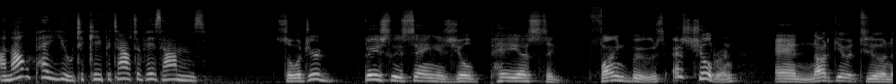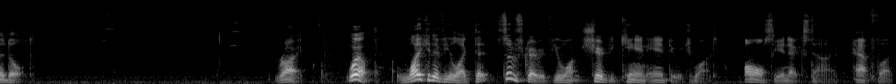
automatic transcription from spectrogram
and I'll pay you to keep it out of his hands. So what you're basically saying is you'll pay us to find booze as children and not give it to an adult. Right. Well, like it if you liked it, subscribe if you want, share if you can, and do what you want. I'll see you next time. Have fun.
